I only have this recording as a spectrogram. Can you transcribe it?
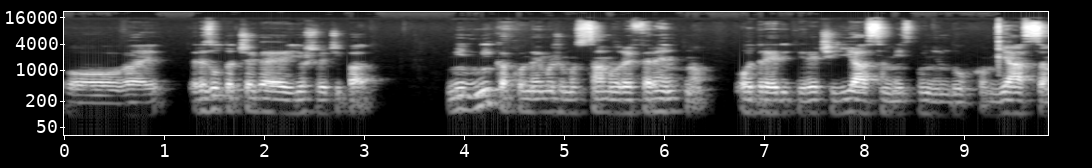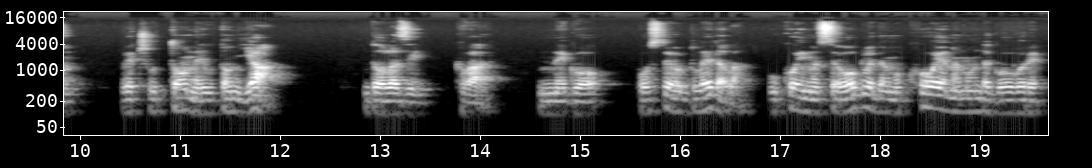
Ovaj, rezultat čega je još veći pad. Mi nikako ne možemo samo referentno odrediti reći ja sam ispunjen duhom, ja sam već u tome, u tom ja dolazi kvar. Nego postoje ogledala u kojima se ogledamo koje nam onda govore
